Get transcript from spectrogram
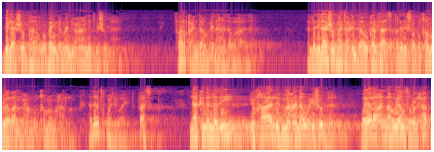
بلا شبهة وبين من يعاند بشبهة. فرق عندهم بين هذا وهذا. الذي لا شبهة عنده كالفاسق الذي يشرب الخمر ويرى أن الخمر محرم. هذا لا تقبل روايته فاسق. لكن الذي يخالف مع نوع شبهة ويرى أنه ينصر الحق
